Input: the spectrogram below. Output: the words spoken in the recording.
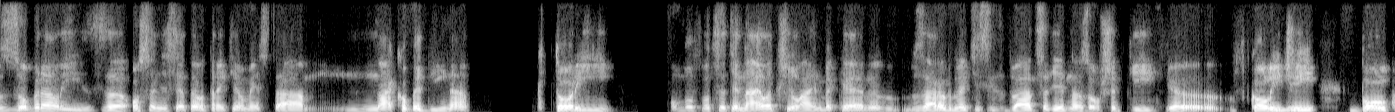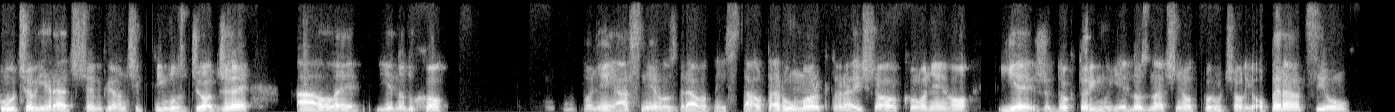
Zobrali z 83. miesta Nakobe Dina, ktorý on bol v podstate najlepší linebacker za rok 2021 zo všetkých uh, v college, bol kľúčový hráč championship týmu z George ale jednoducho úplne jasný jeho zdravotný stav. Tá rumor, ktorá išla okolo neho, je, že doktori mu jednoznačne odporúčali operáciu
